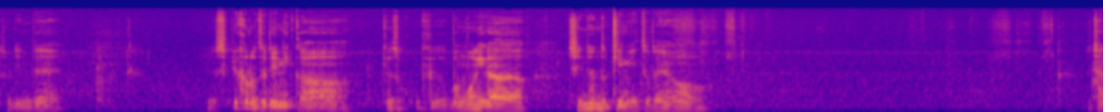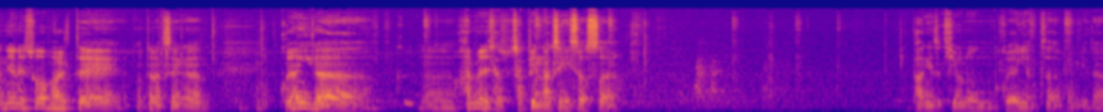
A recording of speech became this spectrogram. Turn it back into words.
소리인데 스피커로 들으니까 계속 그 멍멍이가 짖는 느낌이 들어요. 작년에 수업할 때 어떤 학생은 고양이가 어, 화면에 계속 잡히는 학생이 있었어요. 방에서 키우는 고양이였다 봅니다.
